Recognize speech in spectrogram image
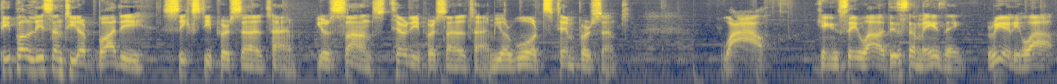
People listen to your body 60% of the time, your sounds 30% of the time, your words 10%. Wow. Can you say, wow, this is amazing? Really, wow.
